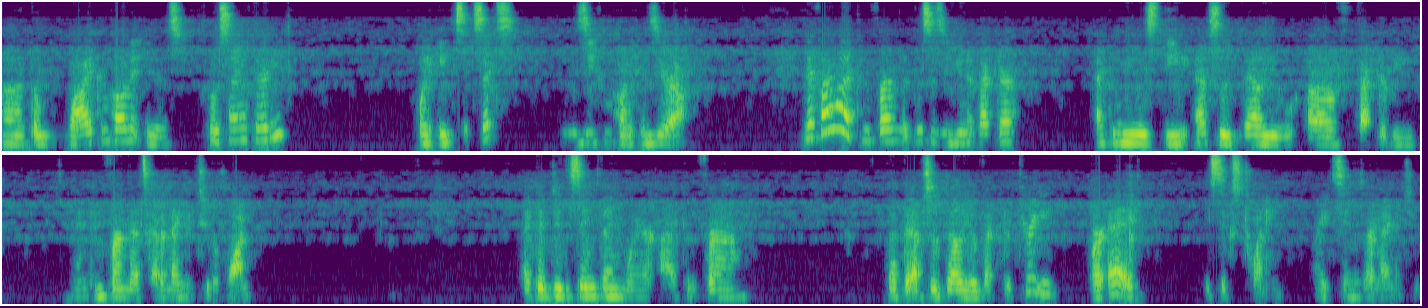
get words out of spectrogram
Uh, the y component is cosine of 30, 0.866. And the z component is 0. And if I want to confirm that this is a unit vector, I can use the absolute value of vector b and confirm that it's got a magnitude of 1. I could do the same thing where I confirm that the absolute value of vector 3, or a, is 620, right? Same as our magnitude.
